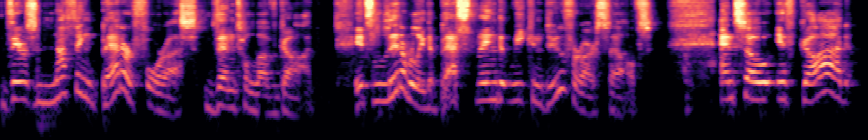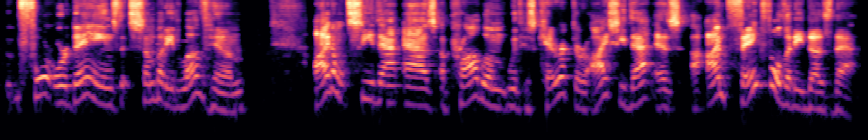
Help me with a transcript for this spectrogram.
there's nothing better for us than to love God. It's literally the best thing that we can do for ourselves. And so if God foreordains that somebody love him, I don't see that as a problem with his character. I see that as I'm thankful that he does that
